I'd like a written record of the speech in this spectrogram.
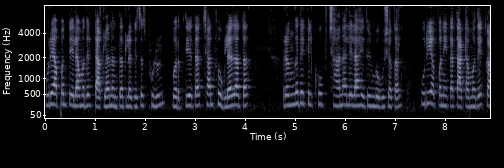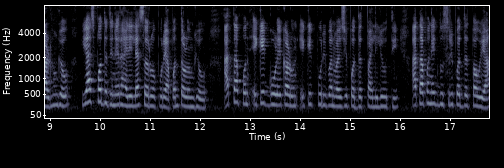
पुरे आपण तेलामध्ये टाकल्यानंतर लगेचच फुलून वरती येतात छान फुगल्या जातात. रंग देखील खूप छान आलेला आहे तुम्ही बघू शकाल. पुरी आपण एका ताटामध्ये काढून घेऊ. याच पद्धतीने राहिलेल्या सर्व पुऱ्या आपण तळून घेऊ. आता आपण एक एक गोळे काढून एक एक पुरी बनवायची पद्धत पाहिलेली होती. आता आपण एक दुसरी पद्धत पाहूया.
